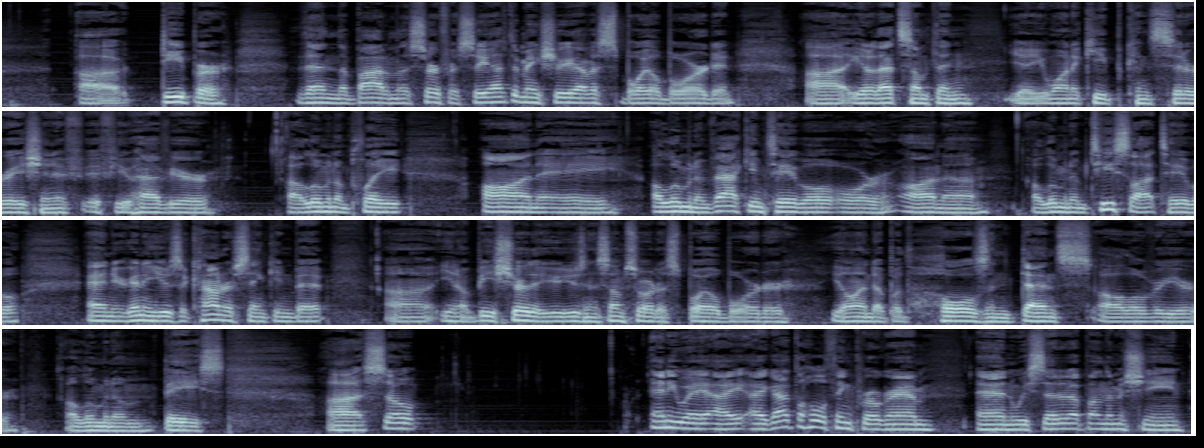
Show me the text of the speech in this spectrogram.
uh, deeper than the bottom of the surface. So you have to make sure you have a spoil board. And, uh, you know, that's something you, know, you want to keep consideration if, if you have your aluminum plate on a aluminum vacuum table or on a aluminum T slot table and you're going to use a countersinking bit, uh, you know, be sure that you're using some sort of spoil board or you'll end up with holes and dents all over your aluminum base. Uh, so, anyway, I, I, got the whole thing programmed and we set it up on the machine.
